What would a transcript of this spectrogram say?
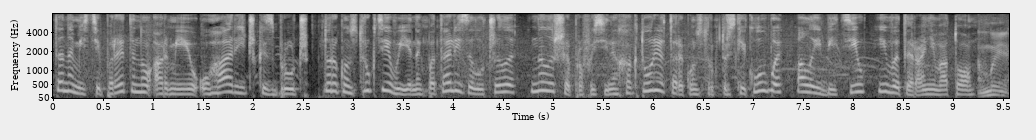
та на місці перетину армією УГА річки Збруч. До реконструкції воєнних баталій залучили не лише професійних акторів та реконструкторські клуби, але й бійців і ветеранів АТО. Ми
